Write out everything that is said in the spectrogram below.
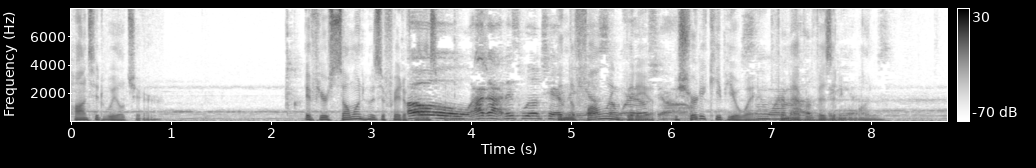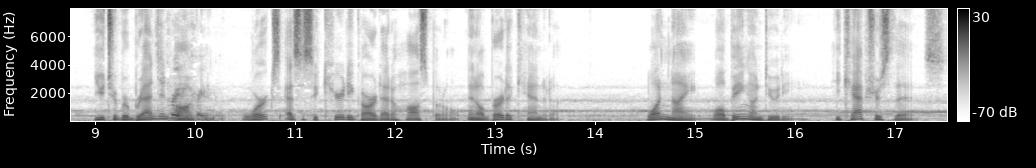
haunted wheelchair. If you're someone who's afraid of Oh, hospitals, I got this wheelchair then the following video else, is sure to keep you away from ever visiting videos. one. YouTuber Brandon pretty Ogden creepy. works as a security guard at a hospital in Alberta, Canada. One night, while being on duty, he captures this.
